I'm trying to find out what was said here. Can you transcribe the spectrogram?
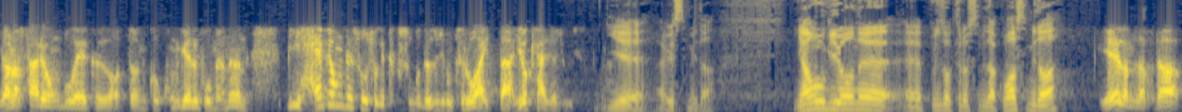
연합사령부의 그 어떤 그 공개를 보면은 미 해병대 소속의 특수부대도 지금 들어와 있다 이렇게 알려지고 있습니다. 예, 알겠습니다. 양욱 위원의 분석 들었습니다. 고맙습니다. 예, 감사합니다.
